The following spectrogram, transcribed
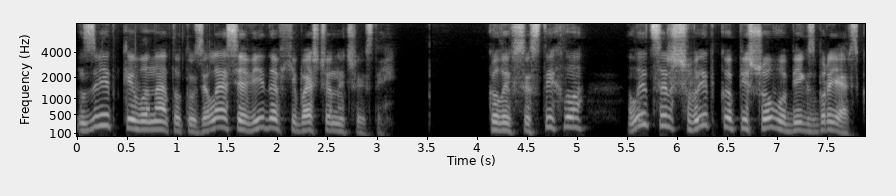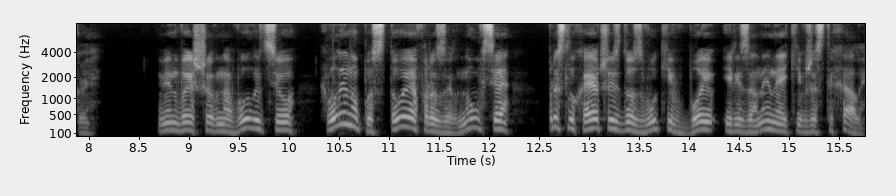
Звідки вона тут узялася, відав хіба що нечистий. Коли все стихло, лицар швидко пішов у бік Зброярської. Він вийшов на вулицю, хвилину постояв, розвернувся, прислухаючись до звуків бою і різанини, які вже стихали.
